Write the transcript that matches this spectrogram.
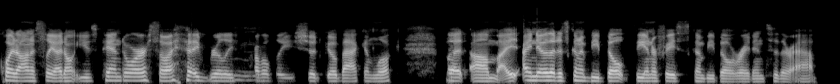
quite honestly, I don't use Pandora, so I, I really mm-hmm. probably should go back and look. But um, I, I, know that it's going to be built. The interface is going to be built right into their app.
